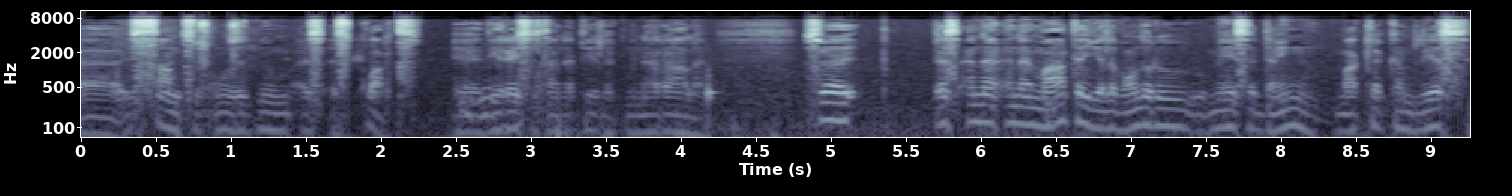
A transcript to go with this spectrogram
uh sand soos ons dit noem is is kwarts. Uh, die res is dan natuurlik minerale. So dis in 'n in 'n mate jy wonder hoe mense duin maklik kan lees.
